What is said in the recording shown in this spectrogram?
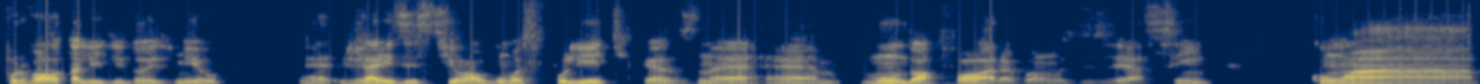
por volta ali de 2000, né, já existiam algumas políticas, né, é, mundo afora, vamos dizer assim, com a,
